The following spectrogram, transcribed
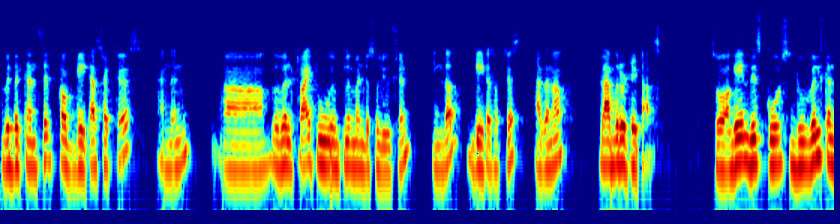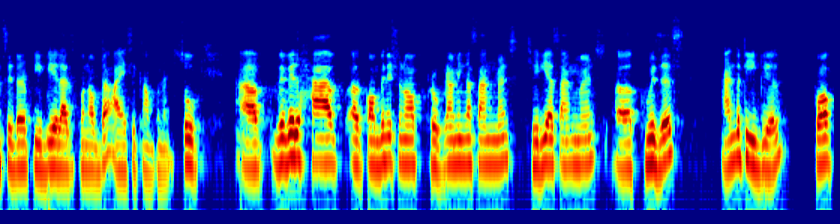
with the concept of data structures and then uh, we will try to implement the solution in the data structures as a laboratory task. So again, this course do will consider PBL as one of the IIC components. So uh, we will have a combination of programming assignments, theory assignments, uh, quizzes, and the PBL for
